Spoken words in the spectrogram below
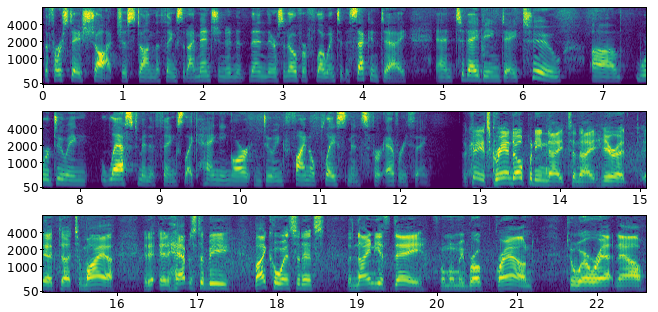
The first day is shot just on the things that I mentioned, and then there's an overflow into the second day. And today being day two, uh, we're doing last minute things like hanging art and doing final placements for everything. Okay, it's grand opening night tonight here at, at uh, Tamaya. It, it, happens to be, by coincidence, the 90th day from when we broke ground to where we're at now,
